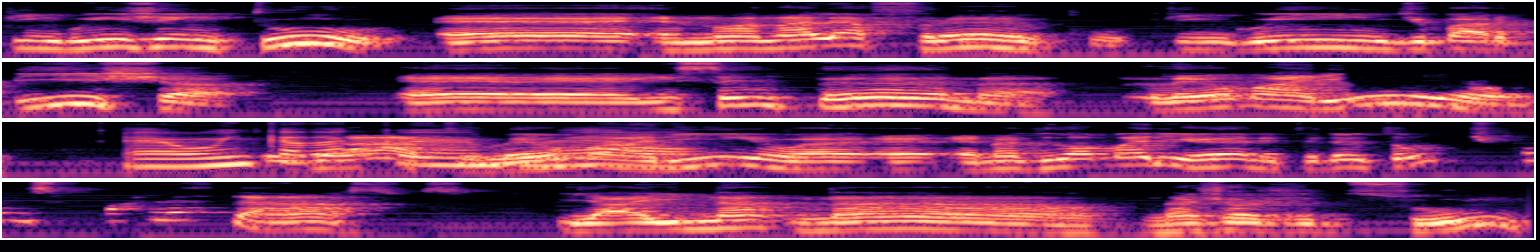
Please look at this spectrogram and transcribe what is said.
Pinguim Gentu é, é no Anália Franco, Pinguim de Barbicha é em Santana, Leão Marinho. É um em cada exato, canto. Leão né? Marinho é, é, é, na Vila Mariana, entendeu? Então, tipo, é espalhadaço. Assim. E aí na, na, na Georgia do Sul,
